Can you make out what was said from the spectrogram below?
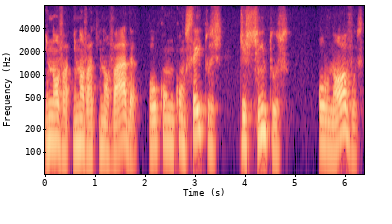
inova, inova, inovada ou com conceitos distintos ou novos,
